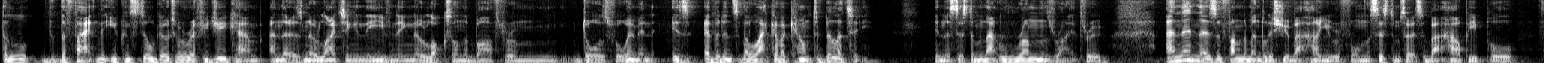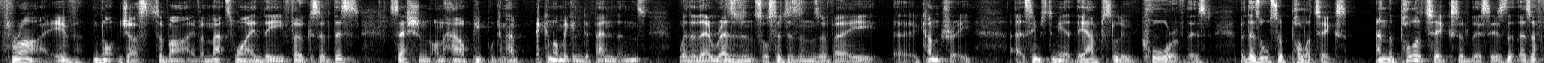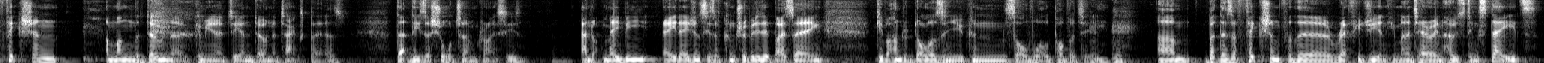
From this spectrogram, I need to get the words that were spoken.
The, the fact that you can still go to a refugee camp and there is no lighting in the evening, no locks on the bathroom doors for women, is evidence of a lack of accountability in the system, and that runs right through. And then there's a fundamental issue about how you reform the system. So it's about how people thrive, not just survive. And that's why the focus of this session on how people can have economic independence, whether they're residents or citizens of a uh, country, uh, seems to me at the absolute core of this. But there's also politics. And the politics of this is that there's a fiction among the donor community and donor taxpayers that these are short-term crises. And maybe aid agencies have contributed it by saying, give $100 and you can solve world poverty. Um, but there's a fiction for the refugee and humanitarian hosting states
